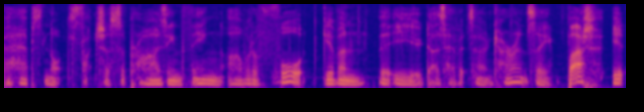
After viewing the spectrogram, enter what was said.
Perhaps not such a surprising thing, I would have thought, given the EU does have its own currency. But it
